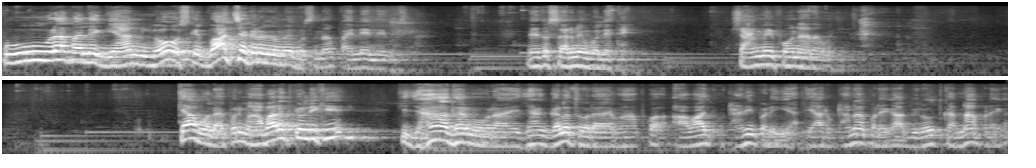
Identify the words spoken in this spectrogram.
पूरा पहले ज्ञान लो उसके बाद चक्रव्यूह में घुसना पहले नहीं घुसना। नहीं तो सर ने बोले थे शाम में ही फ़ोन आना मुझे। क्या बोला है? पूरी महाभारत क्यों लिखी कि जहाँ अधर्म हो रहा है, जहाँ गलत हो रहा है, वहाँ आपको आवाज़ उठानी पड़ेगी, हथियार उठाना पड़ेगा, विरोध करना पड़ेगा।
